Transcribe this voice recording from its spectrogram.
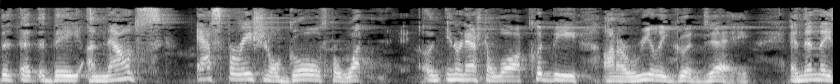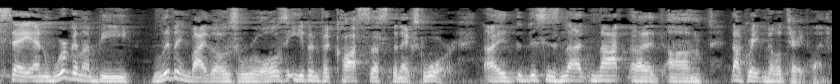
the, uh, they announce aspirational goals for what international law could be on a really good day. And then they say, and we're going to be living by those rules, even if it costs us the next war. This is not not uh, um, not great military planning.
